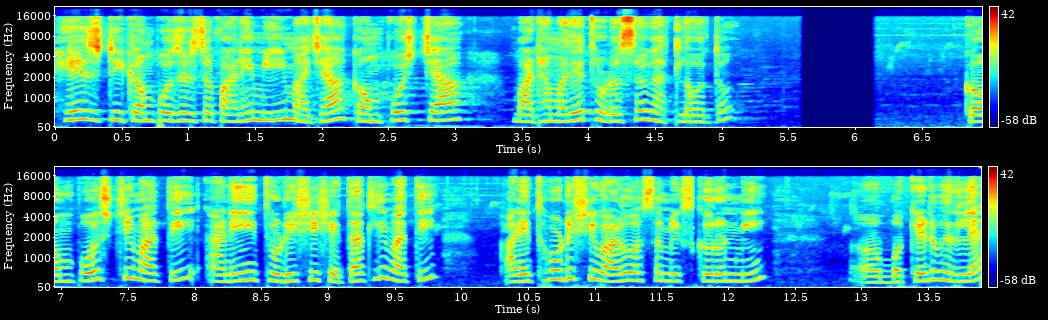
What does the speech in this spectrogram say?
हेच डिकम्पोजरचं पाणी मी माझ्या कंपोस्टच्या माठामध्ये थोडंसं घातलं होतं. कंपोस्टची माती आणि थोडीशी शेतातली माती आणि थोडीशी वाळू असं मिक्स करून मी बकेट भरल्या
